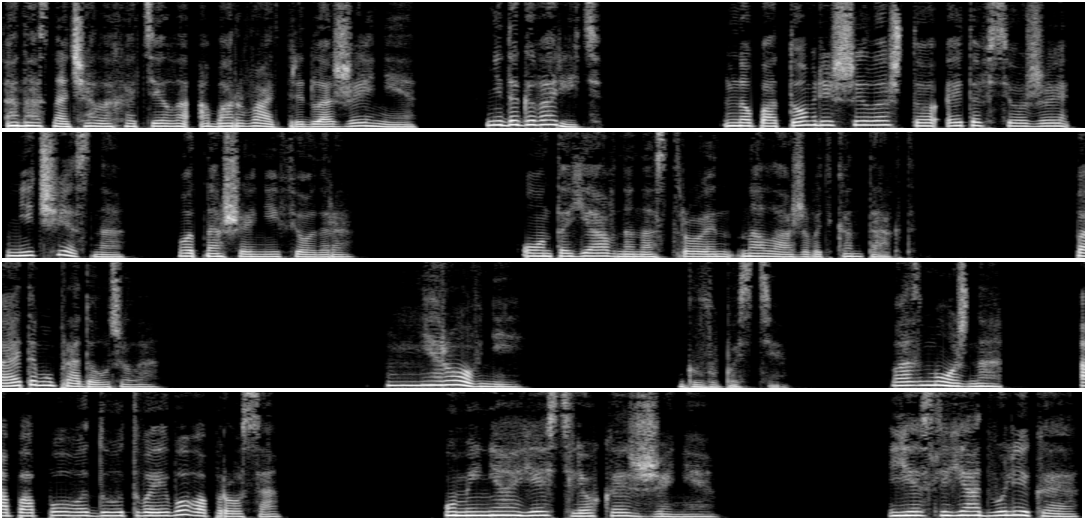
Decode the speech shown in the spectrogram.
Она сначала хотела оборвать предложение, не договорить. Но потом решила, что это все же нечестно в отношении Федора. Он-то явно настроен налаживать контакт. Поэтому продолжила. «Неровней». Глупости. «Возможно. А по поводу твоего вопроса. У меня есть легкое жжение. Если я двуликая,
